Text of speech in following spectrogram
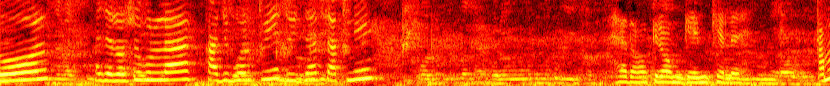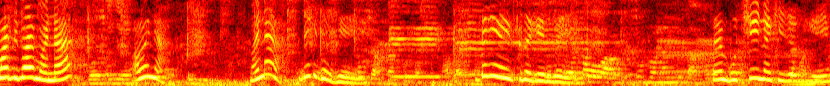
রোল, এই যে রসগোল্লা কাজু বরফি দুইটা চাটনি। হ্যাঁ দেখো কিরম গেম খেলে। আমার দিবাই ময়না? আমি না ময়না দেখি দেখি কিতা গেম রে। আমি বুঝছি না কি যাক গেম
